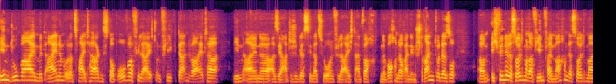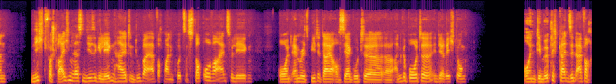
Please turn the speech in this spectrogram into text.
in Dubai mit einem oder zwei Tagen Stopover vielleicht und fliegt dann weiter in eine asiatische Destination, vielleicht einfach eine Woche noch an den Strand oder so. Ähm, ich finde, das sollte man auf jeden Fall machen. Das sollte man nicht verstreichen lassen, diese Gelegenheit in Dubai einfach mal einen kurzen Stopover einzulegen. Und Emirates bietet da ja auch sehr gute äh, Angebote in der Richtung. Und die Möglichkeiten sind einfach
